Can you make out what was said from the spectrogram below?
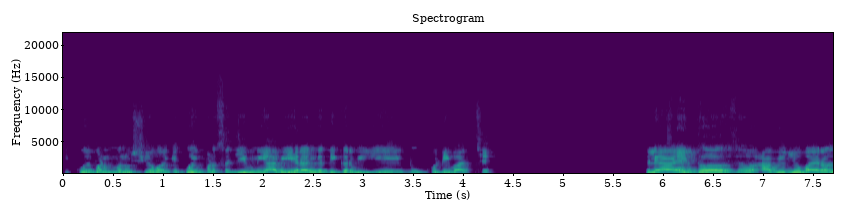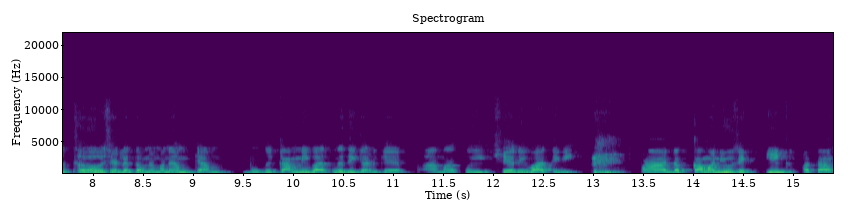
કે કોઈ પણ મનુષ્ય હોય કે કોઈ પણ સજીવની આવી હેરાનગતિ કરવી, એ બહુ ખોટી વાત છે. એટલે આ એક આ વીડિયો વાયરલ થયો છે, એટલે તમને મને આમ કામ, બહુ કંઈ કામની વાત નથી, કારણ કે આમાં કોઈ છે નહીં વાત એવી. પણ આ નક્કામાં ન્યૂઝ એક એક હતા.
